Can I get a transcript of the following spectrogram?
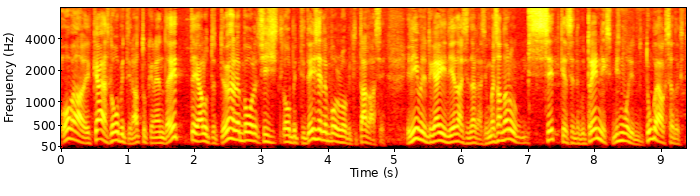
omal olid käes, loobiti natukene enda ette, jalutati ühele poole, siis loobiti teisele poole, loobiti tagasi ja niimoodi käidi edasi-tagasi. ma ei saanud aru, mis hetkel see nagu trenniks, mismoodi tugevaks saadakse.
